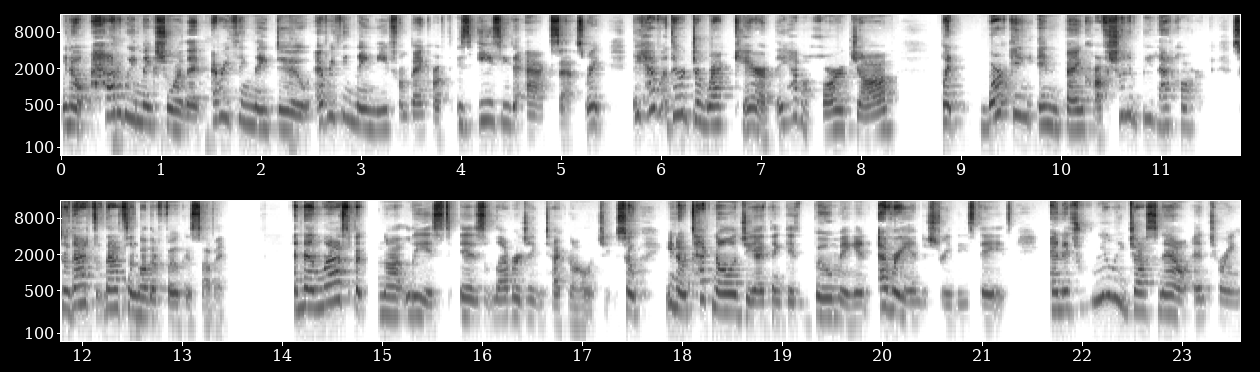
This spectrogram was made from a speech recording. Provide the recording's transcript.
You know, how do we make sure that everything they do, everything they need from Bancroft is easy to access, right? They have their direct care. They have a hard job, but working in Bancroft shouldn't be that hard. So that's that's another focus of it. And then last but not least is leveraging technology. So, you know, technology I think is booming in every industry these days. And it's really just now entering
